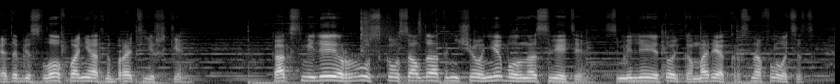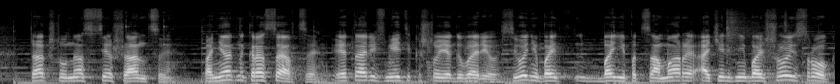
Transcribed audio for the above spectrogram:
Это без слов понятно, братишки. Как смелее русского солдата ничего не было на свете, смелее только моряк-краснофлотец. Так что у нас все шансы. Понятно, красавцы, это арифметика, что я говорю. Сегодня бои, бои под Самарой, а через небольшой срок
